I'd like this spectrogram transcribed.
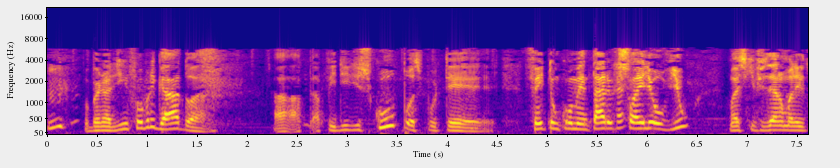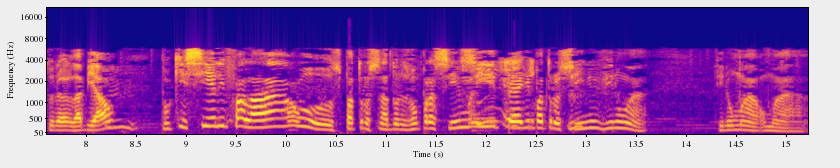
Uhum. O Bernardinho foi obrigado a, a, a pedir desculpas por ter feito um comentário que só ele ouviu, mas que fizeram uma leitura labial. Uhum. Porque se ele falar, os patrocinadores vão para cima Sim, e perde e- patrocínio e vira uma, vira uma, uma,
